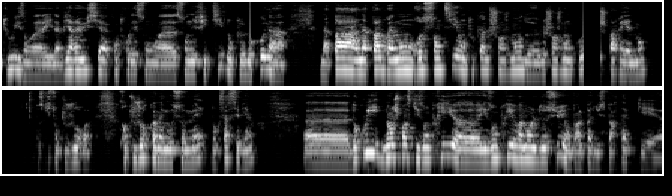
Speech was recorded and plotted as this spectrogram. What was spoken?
tout, il a bien réussi à contrôler son effectif, donc le loco n'a pas vraiment ressenti en tout cas le changement de le coach, pas réellement, parce qu'ils sont toujours sont toujours quand même au sommet. Donc ça c'est bien. Euh, donc oui, non, je pense qu'ils ont pris, euh, ils ont pris vraiment le dessus. Et on parle pas du Spartak qui est, euh,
